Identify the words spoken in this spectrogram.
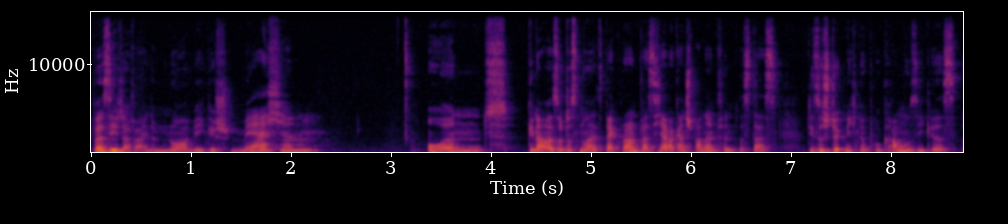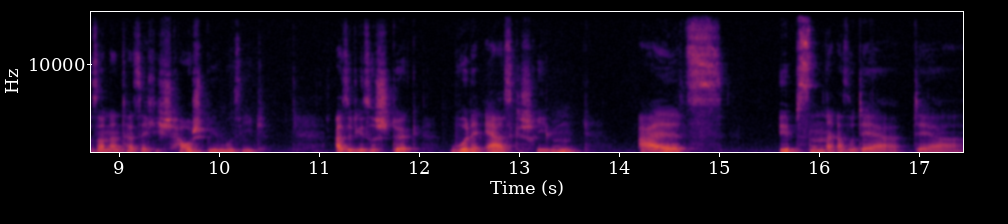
basiert auf einem norwegischen Märchen. Und genau, also das nur als Background. Was ich aber ganz spannend finde, ist, dass dieses Stück nicht nur Programmmusik ist, sondern tatsächlich Schauspielmusik. Also dieses Stück wurde erst geschrieben, als Ibsen, also der, der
